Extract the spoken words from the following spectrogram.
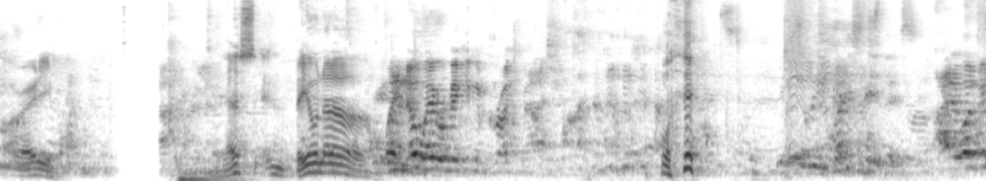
Alrighty. Yes, and Bayonetta. Wait, no way we're making a grudge match. What? I want me.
